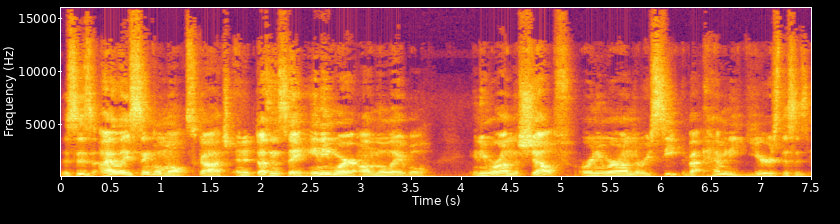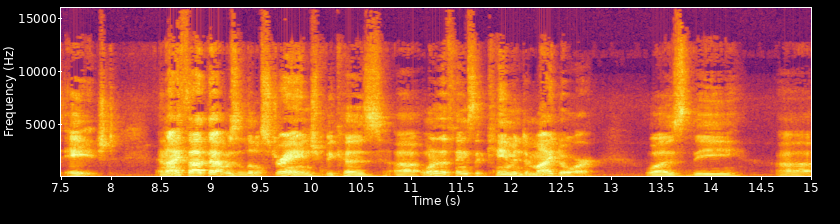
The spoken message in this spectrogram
This is Islay single malt scotch, and it doesn't say anywhere on the label, anywhere on the shelf, or anywhere on the receipt about how many years this is aged. And I thought that was a little strange because uh, one of the things that came into my door was the uh,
